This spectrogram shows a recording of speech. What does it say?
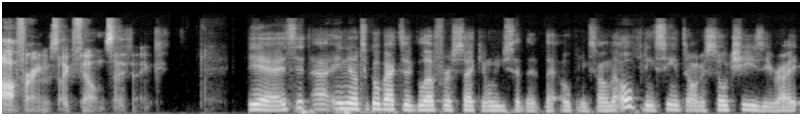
offerings like films I think Yeah, it's it. Uh, you know, to go back to the glove for a second, when you said that that opening song, the opening scene song is so cheesy, right?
